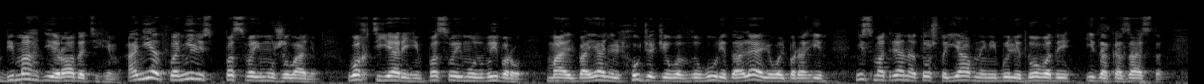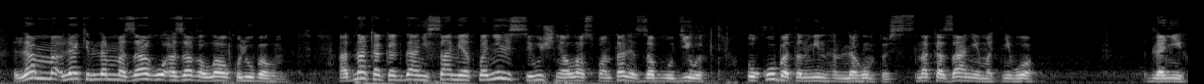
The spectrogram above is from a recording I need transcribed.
бимахди радатихим. Они отклонились по своему желанию вахтиярихим по своему выбору, ма'аль баяниль худжаджи ва зухури даляли валь барахин, несмотря на то, что явными были доводы и доказательства. Лякин лямма загу азаг Аллаху кулюбахум. Однако, когда они сами отклонились, Всевышний Аллах Субтитры заблудил их. Укубатан минхан лягум, то есть с наказанием от него для них.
